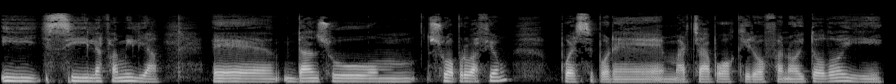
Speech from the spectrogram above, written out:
Y si la familia eh, dan su, su aprobación, pues se pone en marcha pues, quirófano y todo y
